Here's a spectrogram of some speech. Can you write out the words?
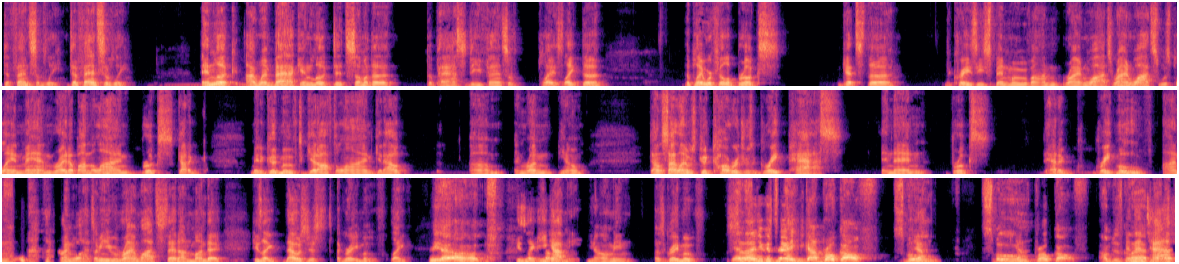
defensively. Defensively. And look, I went back and looked at some of the the past defensive plays, like the the play where Phillip Brooks gets the the crazy spin move on Ryan Watts. Ryan Watts was playing man right up on the line. Brooks got a made a good move to get off the line, get out, um, and run. You know, down the sideline. It was good coverage. It was a great pass, and then Brooks had a great move on Ryan Watts. I mean, even Ryan Watts said on Monday, he's like, "That was just a great move." Like, yeah, he's like, he uh, got me. You know, I mean, that was a great move. Yeah, so, then you can say he got broke off, smooth, yeah. smooth yeah. broke off. I'm just glad. And then Taaffe,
